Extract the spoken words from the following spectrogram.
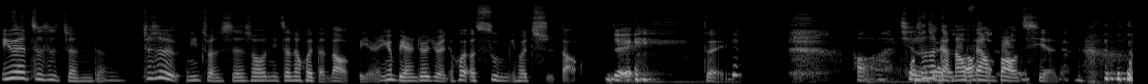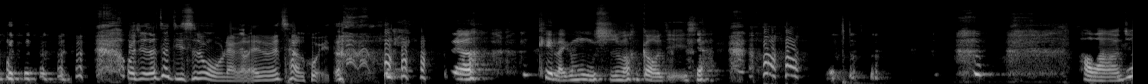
因为这是真的，就是你准时的时候，你真的会等到别人，因为别人就会觉得你会 assume 你会迟到。对。对，我真的感到非常抱歉。我觉得这集是我们两个来这边忏悔的。对啊，可以来个牧师吗？告诫一下。好吧，就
